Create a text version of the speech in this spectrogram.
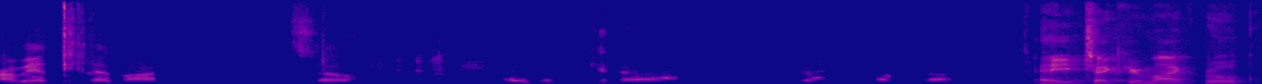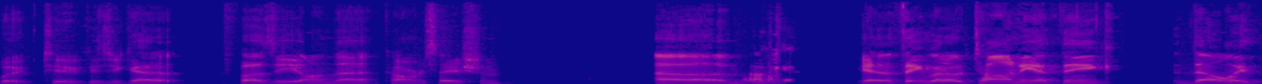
probably at the deadline. So, I think we can uh, go ahead and talk about. Hey, check your mic real quick too, because you got fuzzy on that conversation. Um, Okay. Yeah, the thing about Ohtani, I think the only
